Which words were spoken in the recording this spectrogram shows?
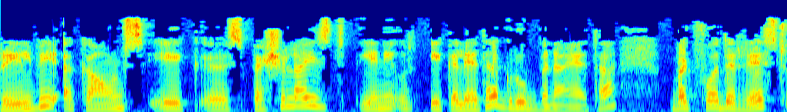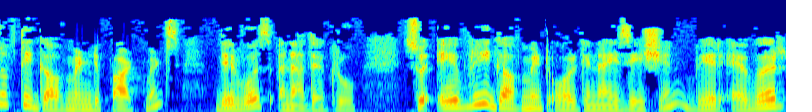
railway accounts ایک اسپیشلائزڈ یعنی ایک علیحدہ گروپ بنایا تھا. But for the rest of the government departments there was اندر group so every government organisation wherever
